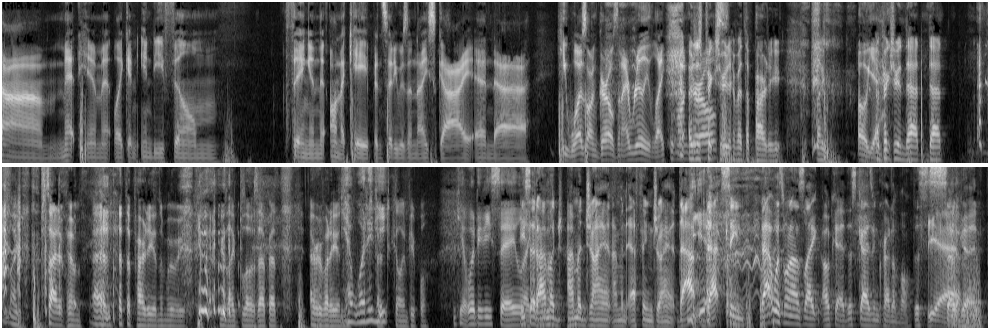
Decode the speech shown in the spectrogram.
um, met him at like an indie film thing in the, on the Cape and said he was a nice guy and uh, he was on Girls and I really liked him on girls. I Girls. just pictured him at the party, like Oh yeah. I'm picturing that that like side of him at, at the party in the movie. He like blows up at everybody and Yeah, what did starts he- killing people. yeah. What did he say? He said I'm a I'm a giant I'm an effing giant. That Yeah. that scene that was when I was like okay this guy's incredible. This is Yeah. so good.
